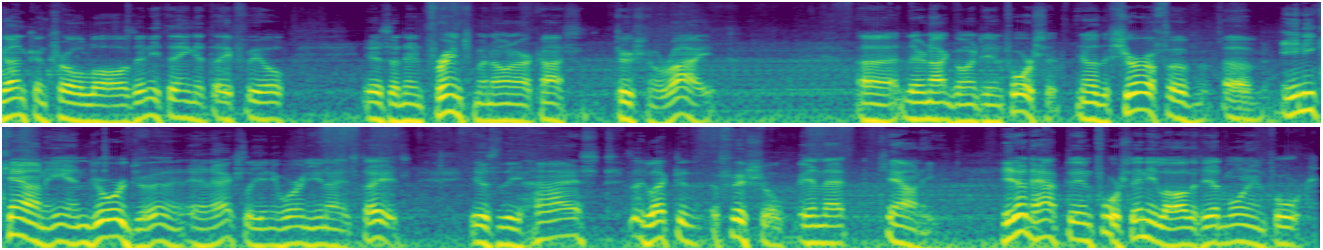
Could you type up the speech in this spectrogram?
gun control laws, anything that they feel is an infringement on our constitutional rights uh, they're not going to enforce it. You know, the sheriff of, of any county in Georgia, and, and actually anywhere in the United States, is the highest elected official in that county. He doesn't have to enforce any law that he doesn't want to enforce.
